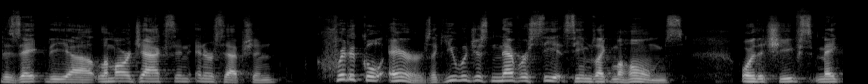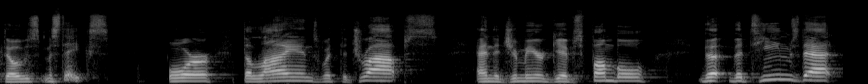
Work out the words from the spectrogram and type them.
the Zay, the uh, Lamar Jackson interception, critical errors. Like you would just never see it seems like Mahomes or the Chiefs make those mistakes. Or the Lions with the drops and the Jahmyr Gibbs fumble. The the teams that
